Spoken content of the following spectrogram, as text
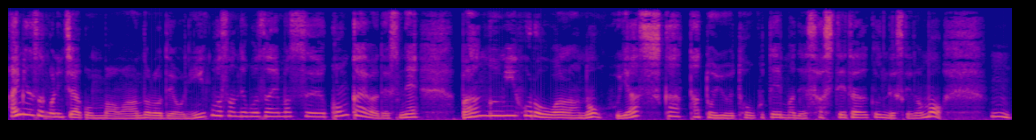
はい、皆さんこんにちは、こんばんは。アンドロデオ2号さんでございます。今回はですね、番組フォロワーの増やし方というトークテーマでさせていただくんですけども、うん、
